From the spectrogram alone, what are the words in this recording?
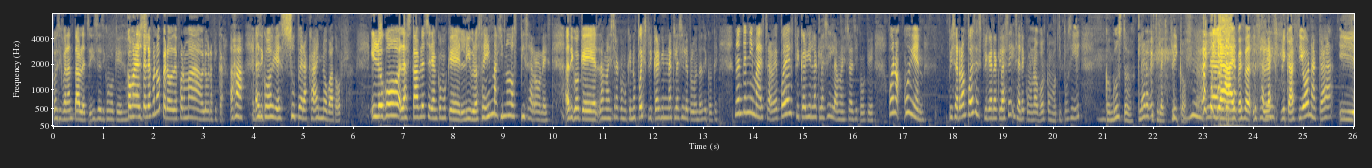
como si fueran tablets, y así como que... Como en el teléfono, pero de forma holográfica. Ajá, así como que es súper acá innovador. Y luego las tablets serían como que libros. Ahí imagino los pizarrones. Así como que la maestra como que no puede explicar bien una clase y le pregunta así como que, no entendí maestra, ¿me puede explicar bien la clase? Y la maestra así como que, bueno, muy bien. Pizarrón, ¿puedes explicar la clase? Y sale como una voz como tipo sí. Con gusto, claro que sí la explico. Y ya empieza le sale la explicación acá y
